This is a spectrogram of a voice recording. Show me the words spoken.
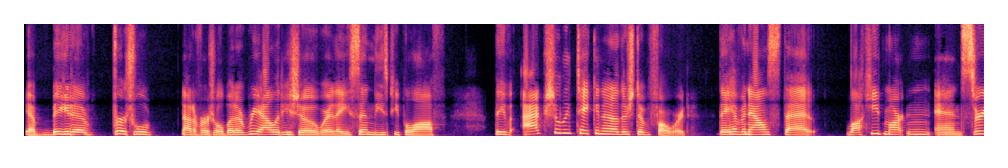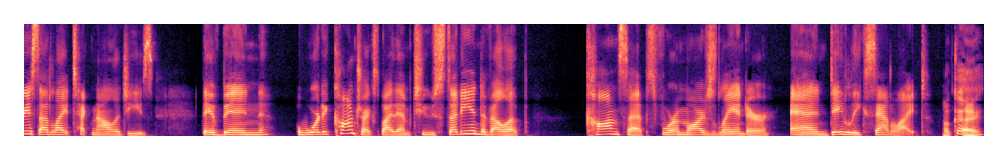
Yeah, make it a virtual, not a virtual, but a reality show where they send these people off. They've actually taken another step forward. They have announced that Lockheed Martin and Surrey Satellite Technologies, they've been awarded contracts by them to study and develop concepts for a Mars lander and data leak satellite Okay.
